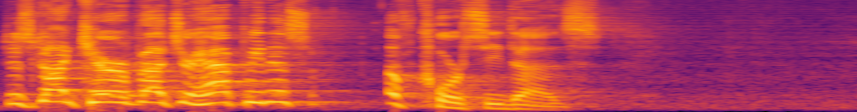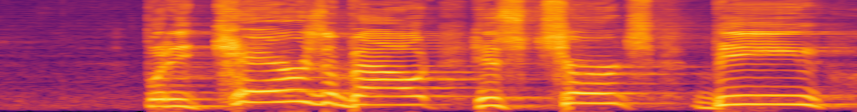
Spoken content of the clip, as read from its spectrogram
Does God care about your happiness? Of course He does. But He cares about His church being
